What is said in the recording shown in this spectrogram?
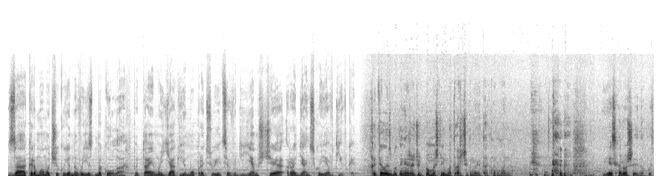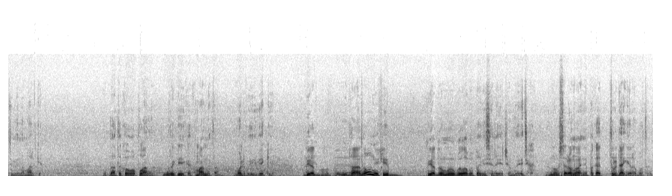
За кермом очікує на виїзд Микола. Питаємо, як йому працюється водієм ще радянської автівки. Хотелось бы, конечно, чуть помощнее моторчик, но и так нормально. Есть хорошие, допустим, иномарки. Да, такого плана. Ну, такие как Манны, там, Вольвы и Веки. Я- да, но у них и, я думаю, было бы повеселее, чем на этих. Но все равно они пока трудяги работают.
